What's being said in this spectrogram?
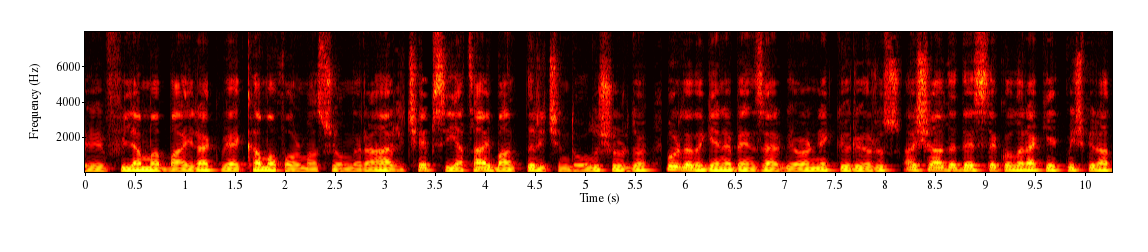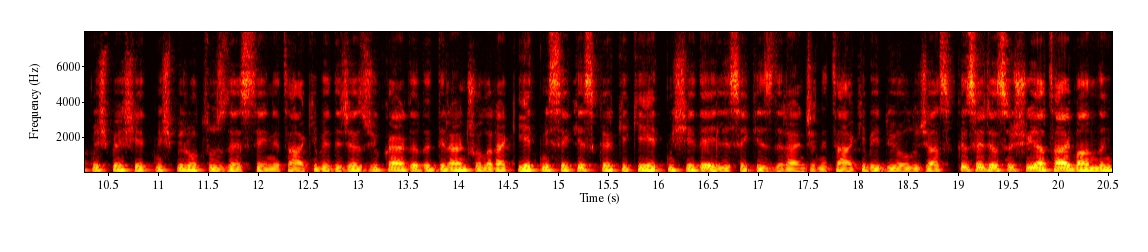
e, filama, bayrak ve kama formasyonları hariç hepsi yatay bantlar içinde oluşurdu. Burada da gene benzer bir örnek görüyoruz. Aşağıda destek olarak 71-65-71-30 desteğini takip edeceğiz. Yukarıda da direnç olarak 78-42-77-58 direncini takip ediyor olacağız. Kısacası şu yatay bandın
